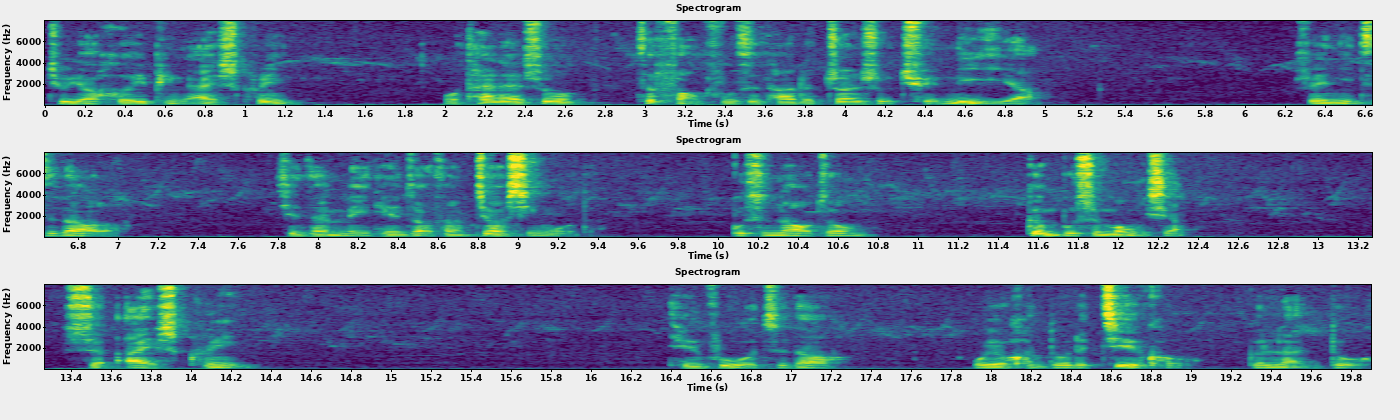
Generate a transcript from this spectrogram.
就要喝一瓶 ice cream。我太太说：“这仿佛是他的专属权利一样。”所以你知道了，现在每天早上叫醒我的，不是闹钟，更不是梦想，是 ice cream。天赋我知道，我有很多的借口跟懒惰，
